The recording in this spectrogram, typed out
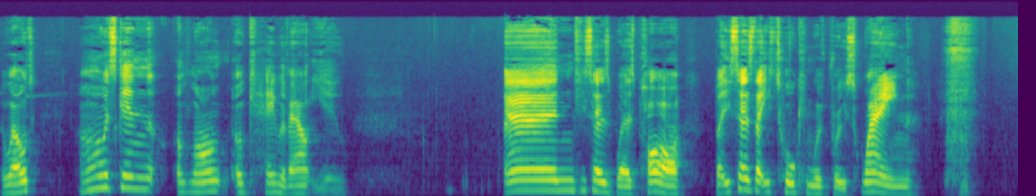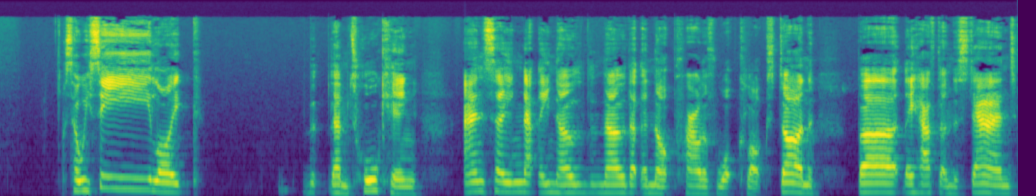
The world? Oh, it's getting along okay without you. And he says, Where's Pa? But he says that he's talking with Bruce Wayne. So we see, like, them talking and saying that they know, know that they're not proud of what Clark's done, but they have to understand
